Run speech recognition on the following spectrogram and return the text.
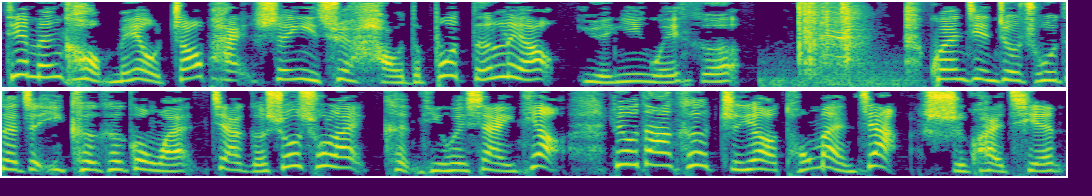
店门口没有招牌，生意却好的不得了，原因为何？关键就出在这一颗颗贡丸，价格说出来肯定会吓一跳，六大颗只要铜板价十块钱。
